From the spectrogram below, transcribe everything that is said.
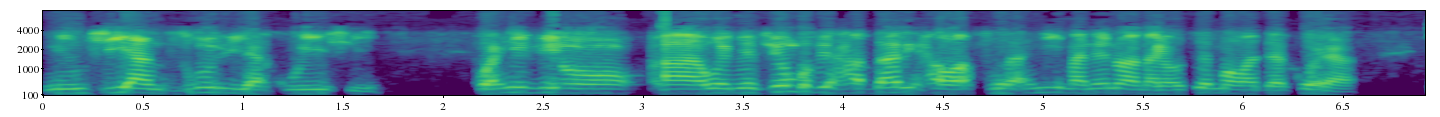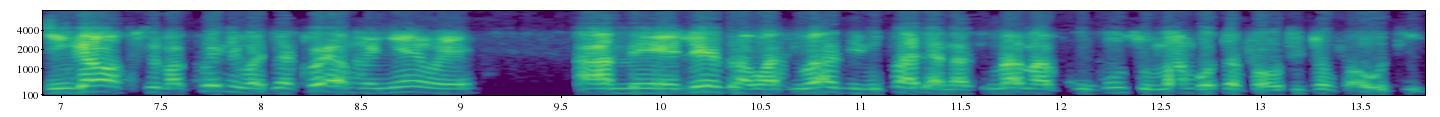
ni njia nzuri ya kuishi. Kwa hivyo uh, wenye vyombo vya habari hawafurahii maneno anayosema Wajakoya, ingawa kusema kweli Wajakoya mwenyewe ameeleza waziwazi ni pale anasimama kuhusu mambo tofauti tofauti,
